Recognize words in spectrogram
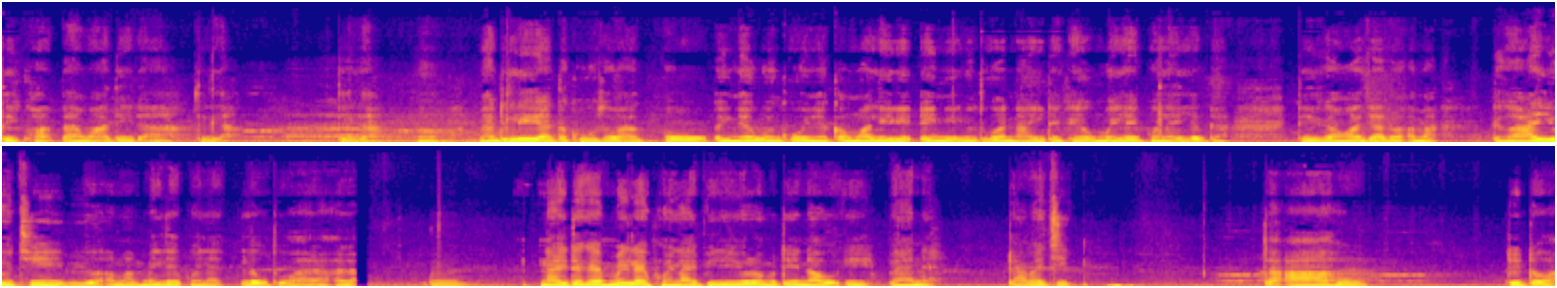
တိတ်ခွပန်းသွားသေးတာဒီလားဒီလားနော်မန္တလေးကတကူဆိုတာဟိုအိမ်ထဲဝင်ကိုင်းနေကောင်မလေးတွေအိမ်နေလို့သူကနိုင်တခဲကိုမှိတ်လိုက်ဖွင့်လိုက်လုပ်တာဒီကောင်ကကြတော့အမှတကားကြီးကိုကြည့်ပြီးတော့အမှမိတ်လိုက်ဖွင့်လိုက်လှုပ်သွားတာအဲ့ဒါနိုင်တကယ်မိတ်လိုက်ဖွင့်လိုက်ဗီဒီယိုတော့မတင်တော့ဘူးအေးဘန်းတယ်ဒါပဲကြည့်တအားဟိုတစ်တော့က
